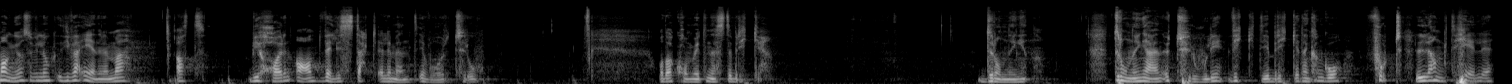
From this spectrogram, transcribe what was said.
mange så vil de være enige med meg at vi har en annet veldig sterkt element i vår tro. Og da kommer vi til neste brikke. Dronningen. Dronning er en utrolig viktig brikke. Den kan gå fort, langt, hele,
